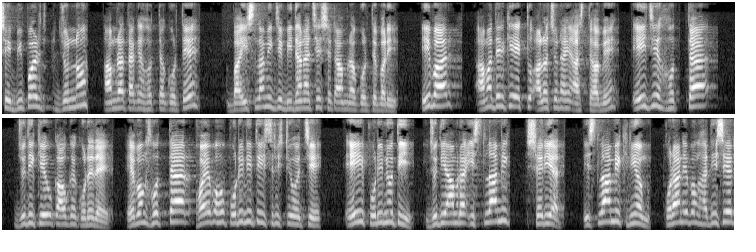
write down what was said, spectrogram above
সেই বিপর্যয়ের জন্য আমরা তাকে হত্যা করতে বা ইসলামিক যে বিধান আছে, সেটা আমরা করতে পারি। এবার আমাদেরকে একটু আলোচনায় আসতে হবে, এই যে হত্যা যদি কেউ কাউকে করে দেয় এবং হত্যার ভয়াবহ পরিণতি সৃষ্টি হচ্ছে এই পরিণতি যদি আমরা ইসলামিক শরিয়ত, ইসলামিক নিয়ম, কোরআন এবং হাদিসের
